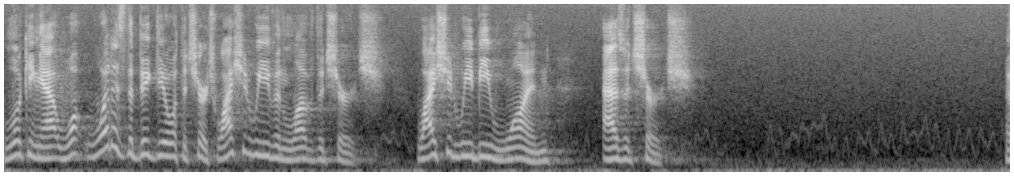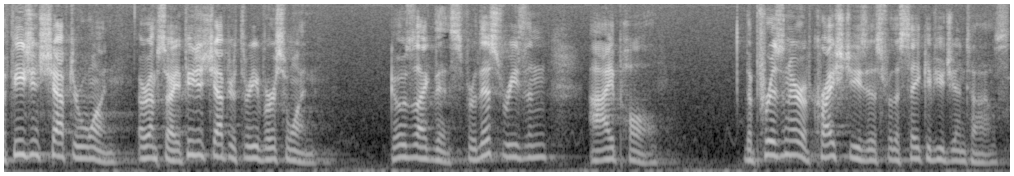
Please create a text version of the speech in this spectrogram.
looking at what, what is the big deal with the church? Why should we even love the church? Why should we be one as a church? Ephesians chapter 1, or I'm sorry, Ephesians chapter 3, verse 1 goes like this For this reason, I, Paul, the prisoner of Christ Jesus for the sake of you Gentiles,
